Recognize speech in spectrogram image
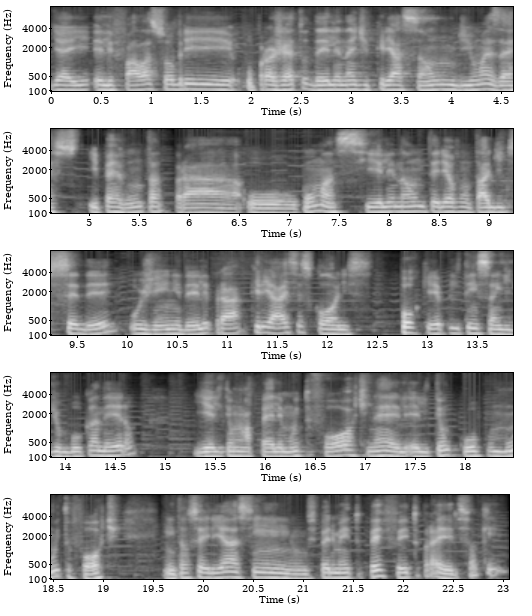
E aí ele fala sobre o projeto dele, né, de criação de um exército e pergunta para o Kuma se ele não teria vontade de ceder o gene dele para criar esses clones. Porque ele tem sangue de um bucaneiro e ele tem uma pele muito forte, né? Ele, ele tem um corpo muito forte então seria assim um experimento perfeito para ele. Só que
